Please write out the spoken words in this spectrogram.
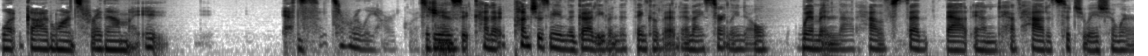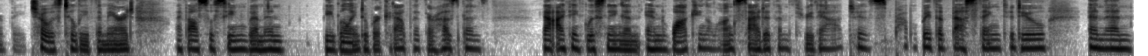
what God wants for them. It, it's it's a really hard question. It is. It kind of punches me in the gut even to think of it. And I certainly know women that have said that and have had a situation where they chose to leave the marriage. I've also seen women be willing to work it out with their husbands. Yeah, I think listening and, and walking alongside of them through that is probably the best thing to do. And then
